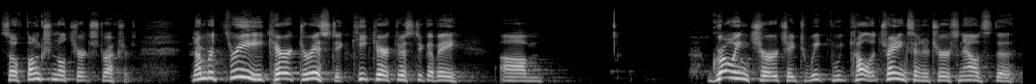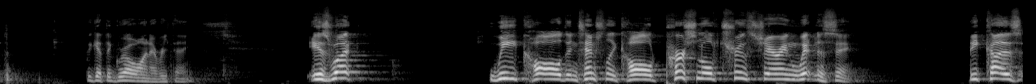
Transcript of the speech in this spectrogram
So functional church structures. Number three characteristic, key characteristic of a um, growing church, a, we, we call it training center church, now it's the, we get the grow on everything, is what we called, intentionally called personal truth sharing witnessing. Because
